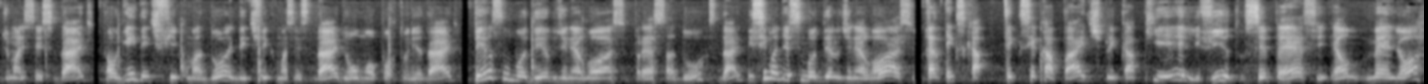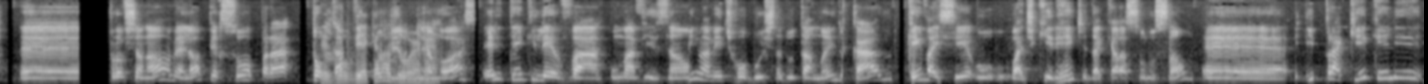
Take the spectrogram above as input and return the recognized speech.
de uma necessidade. Alguém identifica uma dor, identifica uma necessidade ou uma oportunidade, pensa um modelo de negócio para essa dor, necessidade. Em cima desse modelo de negócio, o cara tem que, tem que ser capaz de explicar que ele, Vitor, CPF, é o melhor é, profissional, a melhor pessoa para tocar Resolver aquela dor, né? negócio. Ele tem que levar uma visão minimamente robusta do tamanho do mercado, quem vai ser o, o adquirente daquela solução é, e para que que ele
